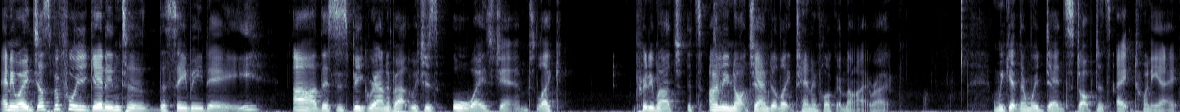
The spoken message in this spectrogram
Anyway, just before you get into the CBD, uh, there's this big roundabout which is always jammed. Like, pretty much, it's only not jammed at like ten o'clock at night, right? And we get there, and we're dead stopped. It's eight twenty-eight.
